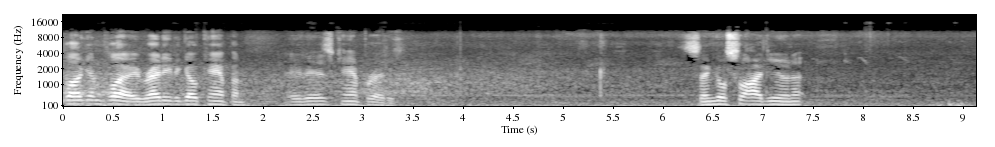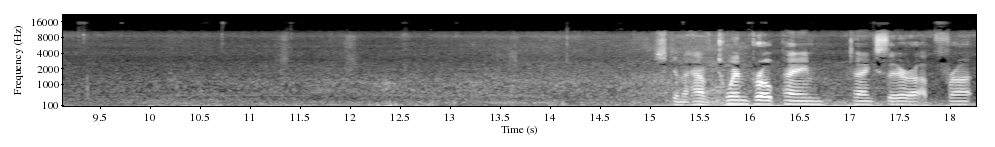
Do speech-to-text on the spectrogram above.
Plug and play, ready to go camping. It is camp ready. Single slide unit. Just gonna have twin propane tanks there up front.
